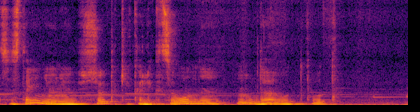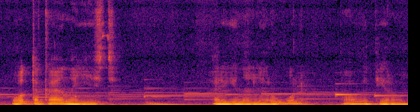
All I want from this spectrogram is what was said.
Состояние у нее все-таки коллекционное. Ну да, вот, вот, вот такая она есть. Оригинальный рубль Первого.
